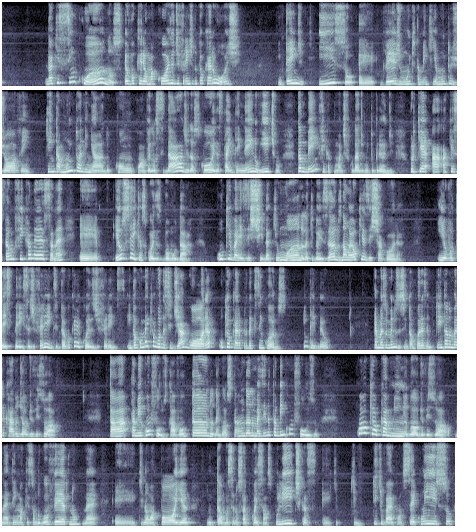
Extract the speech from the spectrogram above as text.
daqui cinco anos eu vou querer uma coisa diferente do que eu quero hoje. Entende? E isso é, vejo muito também que é muito jovem. Quem está muito alinhado com, com a velocidade das coisas, está entendendo o ritmo, também fica com uma dificuldade muito grande. Porque a, a questão fica nessa, né? É, eu sei que as coisas vão mudar. O que vai existir daqui um ano, daqui dois anos, não é o que existe agora. E eu vou ter experiências diferentes, então eu vou querer coisas diferentes. Então, como é que eu vou decidir agora o que eu quero para daqui cinco anos? Entendeu? É mais ou menos isso. Então, por exemplo, quem está no mercado de audiovisual tá, tá meio confuso, tá voltando, o negócio tá andando, mas ainda tá bem confuso. Qual que é o caminho do audiovisual? Né? Tem uma questão do governo, né? É, que não apoia, então você não sabe quais são as políticas é, que, que, que vai acontecer com isso,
